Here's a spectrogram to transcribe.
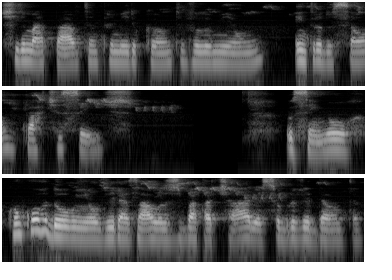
Shrimad Bhagavatam, primeiro canto, volume 1, introdução, parte 6. O Senhor concordou em ouvir as aulas de Bhattacharya sobre o Vedanta,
